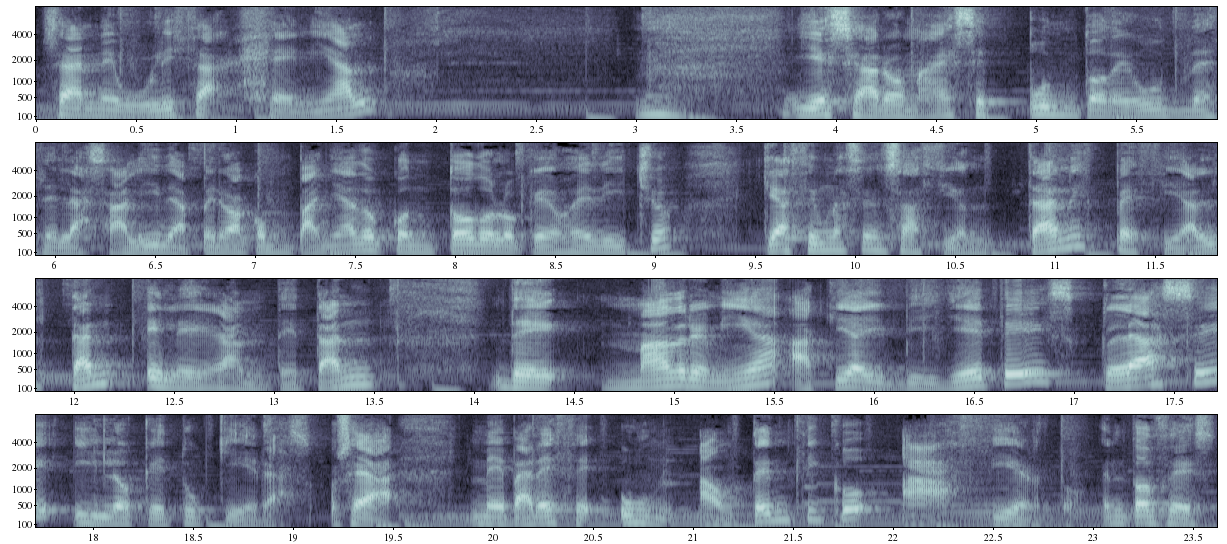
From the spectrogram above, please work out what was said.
o sea, nebuliza genial. Y ese aroma, ese punto de ud desde la salida, pero acompañado con todo lo que os he dicho, que hace una sensación tan especial, tan elegante, tan de, madre mía, aquí hay billetes, clase y lo que tú quieras. O sea, me parece un auténtico acierto. Entonces,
